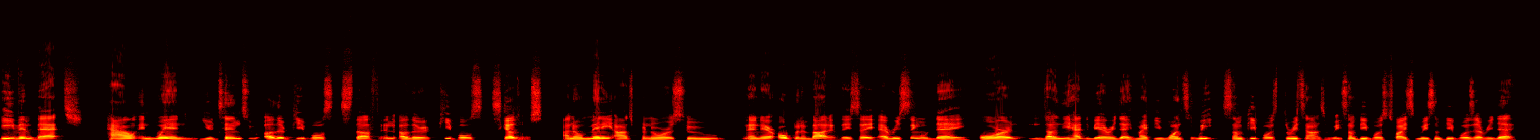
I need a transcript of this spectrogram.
even batch how and when you tend to other people's stuff and other people's schedules. I know many entrepreneurs who, and they're open about it. They say every single day, or doesn't have to be every day. It might be once a week. Some people it's three times a week. Some people it's twice a week. Some people it's every day.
